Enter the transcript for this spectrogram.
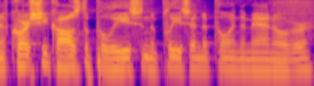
And of course, she calls the police, and the police end up pulling the man over.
